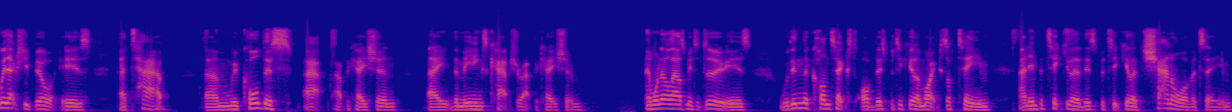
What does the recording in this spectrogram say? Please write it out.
we've actually built is a tab. Um, we've called this app application a the meetings capture application. And what it allows me to do is within the context of this particular Microsoft team, and in particular this particular channel of a team,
